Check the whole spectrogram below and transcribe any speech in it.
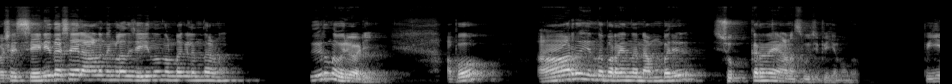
പക്ഷെ ശനിദശയിലാണ് നിങ്ങൾ അത് ചെയ്യുന്നുണ്ടെങ്കിൽ എന്താണ്? തീർന്ന പരിപാടി. അപ്പോൾ ആറ് എന്ന് പറയുന്ന നമ്പർ ശുക്രനെയാണ് സൂചിപ്പിക്കുന്നത്. ഈ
